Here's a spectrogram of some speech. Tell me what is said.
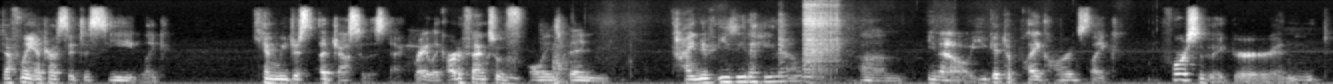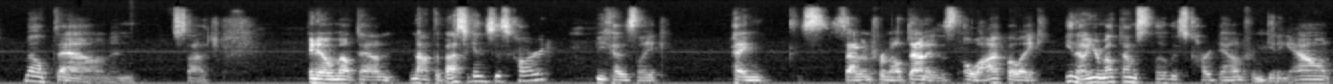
definitely interested to see like, can we just adjust to this deck, right? Like artifacts have always been kind of easy to hate out. Um, you know, you get to play cards like Force of Vigor and Meltdown and such. You know, Meltdown not the best against this card because like paying seven for Meltdown is a lot, but like you know, your Meltdown slow this card down from getting out.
